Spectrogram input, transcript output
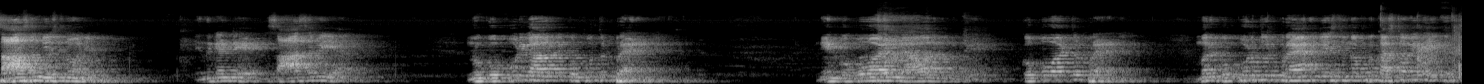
సాహసం చేస్తున్నావు ఎందుకంటే సాహసమే నువ్వు గొప్పోడి కావాలంటే గొప్పతో ప్రయాణం నేను గొప్పవాడిని కావాలనుకుంటే గొప్పవాడితో ప్రయాణం మరి గొప్పవాడితో ప్రయాణం చేస్తున్నప్పుడు కష్టమైతే అవుతుంది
